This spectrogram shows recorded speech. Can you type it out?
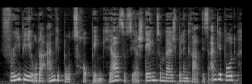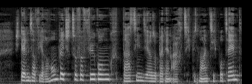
Freebie oder Angebotshopping. Ja, also Sie erstellen zum Beispiel ein gratis Angebot, stellen es auf Ihrer Homepage zur Verfügung. Da sind Sie also bei den 80 bis 90 Prozent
